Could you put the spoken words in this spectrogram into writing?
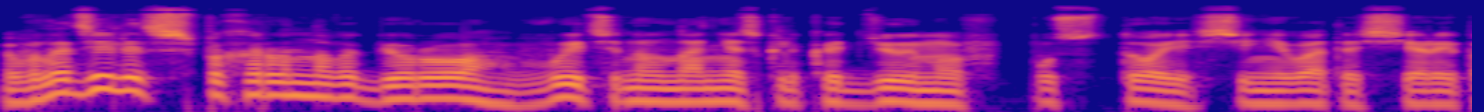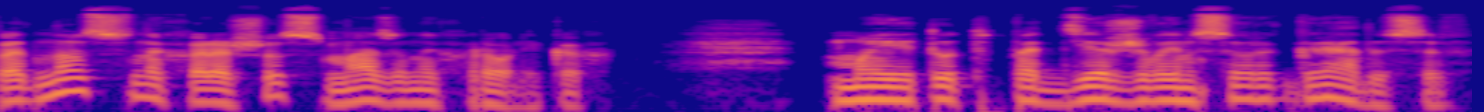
Владелец похоронного бюро вытянул на несколько дюймов пустой синевато-серый поднос на хорошо смазанных роликах. «Мы тут поддерживаем 40 градусов.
